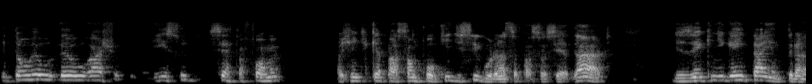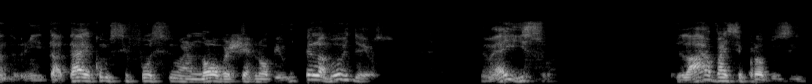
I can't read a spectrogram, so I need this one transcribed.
Então, eu, eu acho isso, de certa forma, a gente quer passar um pouquinho de segurança para a sociedade, dizer que ninguém está entrando em Itataia como se fosse uma nova Chernobyl. Pelo amor de Deus, não é isso. Lá vai se produzir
